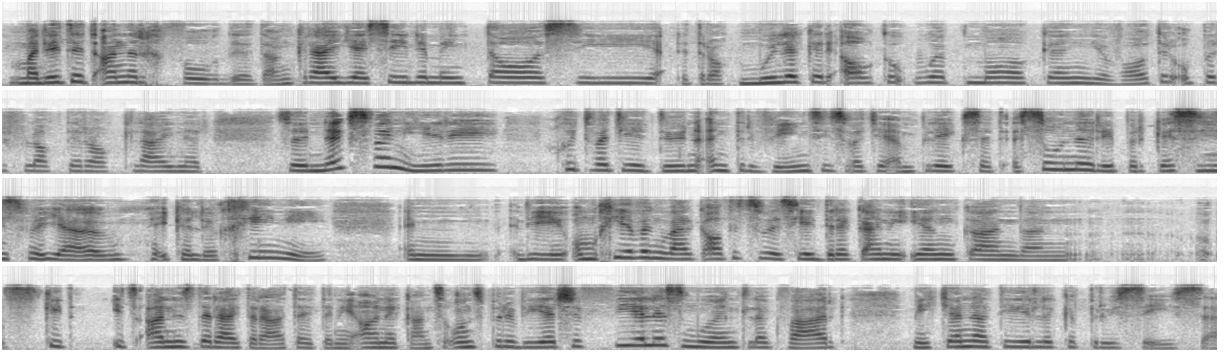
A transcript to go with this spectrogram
Maar dit het ander gevolge. Dan kry jy sedimentasie, dit raak moeiliker elke oopmaking, jou wateroppervlakte raak kleiner. So niks van hierdie goed wat jy doen, intervensies wat jy in plek sit, is sonder reperkusies vir jou ekologie nie. En die omgewing werk altyd so as jy druk aan die een kant dan skiet iets anders uit raad uit aan die ander kant. So ons probeer soveel as moontlik werk met jou natuurlike prosesse.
